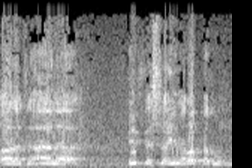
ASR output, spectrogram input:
قال تعالى إذ تستغيث ربكم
